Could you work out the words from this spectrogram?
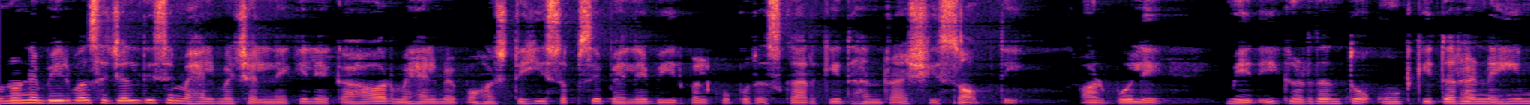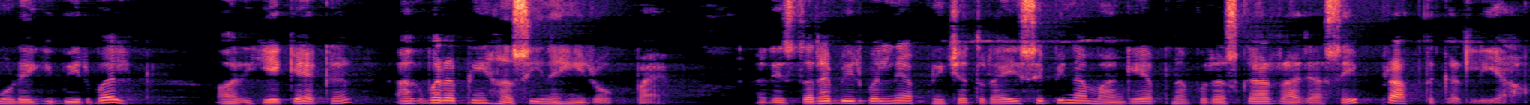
उन्होंने बीरबल से जल्दी से महल में चलने के लिए कहा और महल में पहुँचते ही सबसे पहले बीरबल को पुरस्कार की धनराशि सौंप दी और बोले, मेरी गर्दन तो ऊँट की तरह नहीं मुड़ेगी बीरबल। और ये कहकर अकबर अपनी हँसी नहीं रोक पाए। और इस तरह बीरबल ने अपनी चतुराई से बिना मांगे अपना पुरस्कार राजा से प्राप्त कर लिया।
